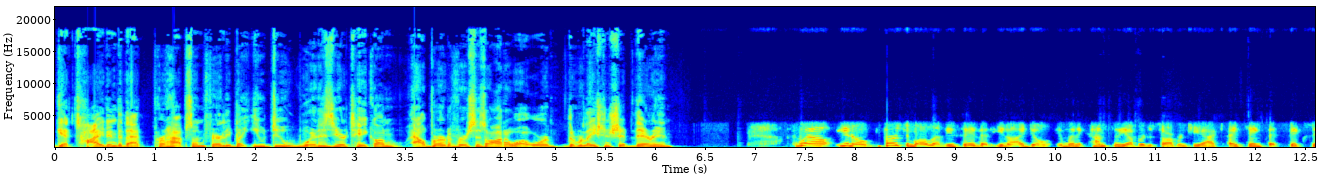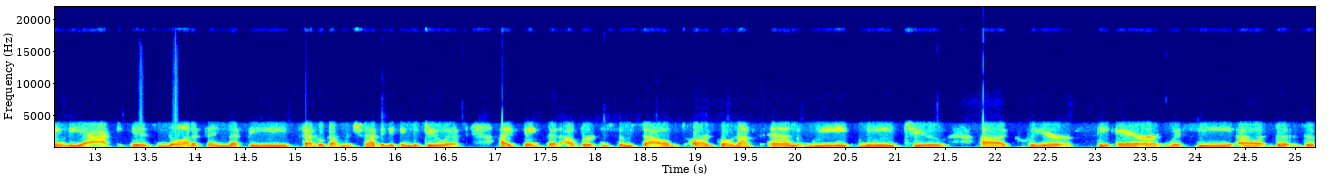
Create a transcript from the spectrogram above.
get tied into that perhaps unfairly, but you do. What is your take on Alberta versus Ottawa or the relationship therein? Well, you know, first of all, let me say that, you know, I don't, when it comes to the Alberta Sovereignty Act, I think that fixing the act is not a thing that the federal government should have anything to do with. I think that Albertans themselves are grown ups and we need to uh, clear the air with the, uh, the, the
